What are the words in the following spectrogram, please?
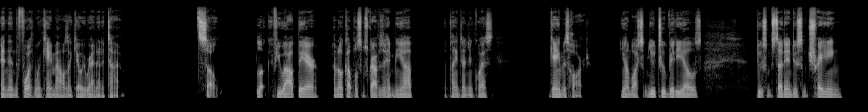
And then the fourth one came out. I was like, yo, we ran out of time. So, look, if you out there, I know a couple subscribers have hit me up. They're playing Dungeon Quest. Game is hard. You know, watch some YouTube videos, do some studying, do some trading.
